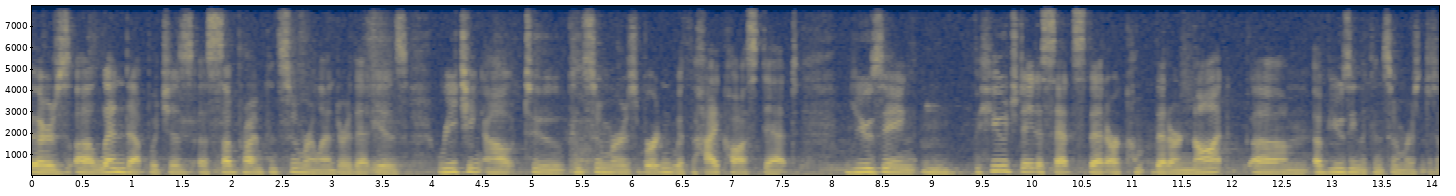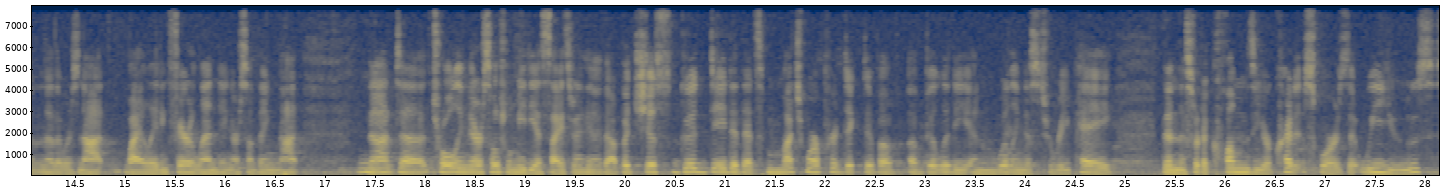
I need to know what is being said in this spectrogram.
There's uh, LendUp, which is a subprime consumer lender that is reaching out to consumers burdened with high cost debt using huge data sets that are, that are not um, abusing the consumers, in other words, not violating fair lending or something, not not uh, trolling their social media sites or anything like that, but just good data that's much more predictive of ability and willingness to repay than the sort of clumsier credit scores that we use.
